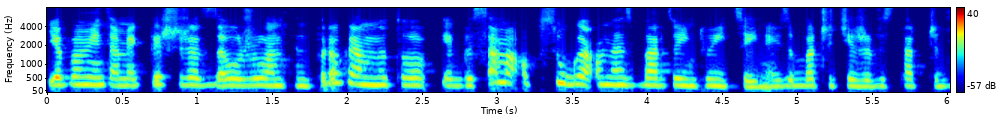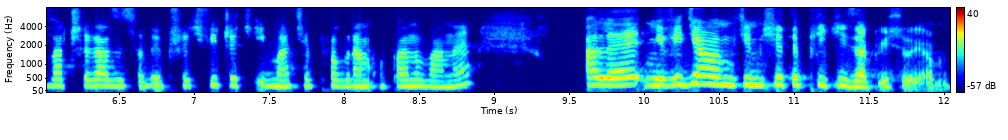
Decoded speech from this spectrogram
Ja pamiętam, jak pierwszy raz założyłam ten program, no to jakby sama obsługa, ona jest bardzo intuicyjna i zobaczycie, że wystarczy dwa, trzy razy sobie przećwiczyć i macie program opanowany, ale nie wiedziałam, gdzie mi się te pliki zapisują.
